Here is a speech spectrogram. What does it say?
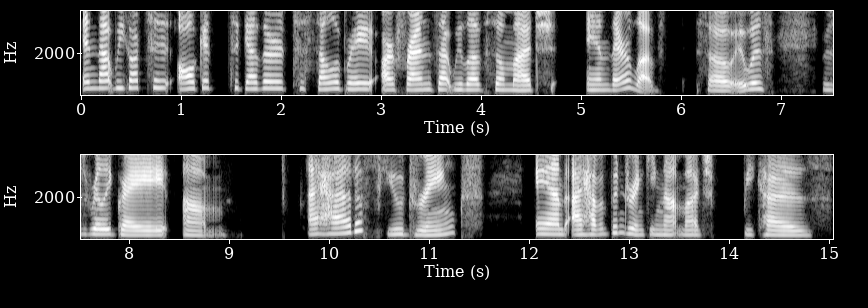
and that we got to all get together to celebrate our friends that we love so much and their love. So it was it was really great. Um, I had a few drinks and I haven't been drinking that much because,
